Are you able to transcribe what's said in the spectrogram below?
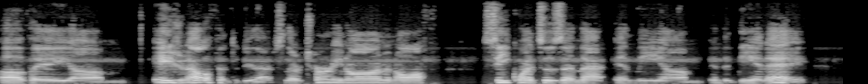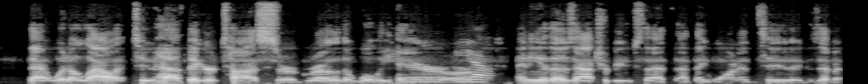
of a um, Asian elephant to do that. So they're turning on and off sequences in that in the um, in the DNA that would allow it to have bigger tusks or grow the woolly hair or yeah. any of those attributes that that they wanted to exhibit.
